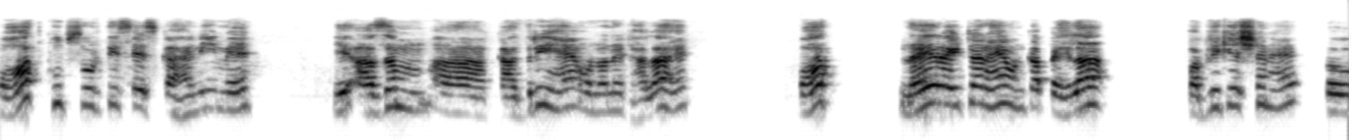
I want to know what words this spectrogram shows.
बहुत खूबसूरती से इस कहानी में ये आज़म आ, कादरी हैं उन्होंने ढाला है। बहुत नए राइटर हैं उनका पहला पब्लिकेशन है तो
